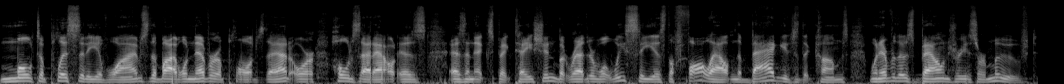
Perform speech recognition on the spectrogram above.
multiplicity of wives. The Bible never applauds that or holds that out as, as an expectation, but rather what we see is the fallout and the baggage that comes whenever those boundaries are moved.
